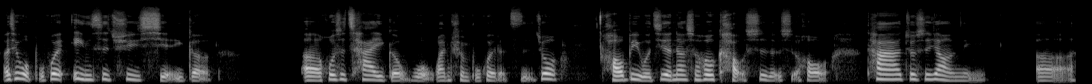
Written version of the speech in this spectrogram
而且我不会硬是去写一个呃，或是猜一个我完全不会的字，就好比我记得那时候考试的时候，他就是要你。呃，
